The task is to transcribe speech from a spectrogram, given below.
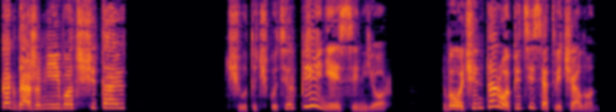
Когда же мне его отсчитают? — Чуточку терпения, сеньор. Вы очень торопитесь, — отвечал он.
